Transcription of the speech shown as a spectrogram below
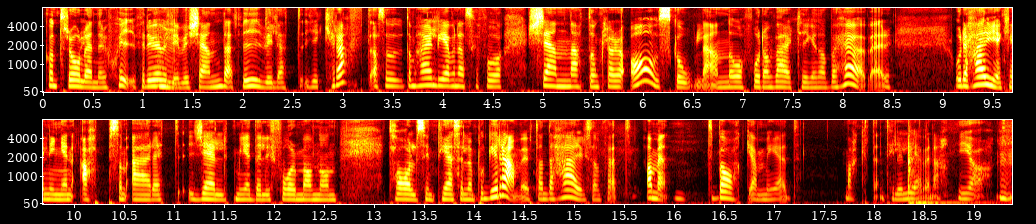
Kontroll och energi, för det var väl Mm. det vi kände, att vi vill att ge kraft, alltså de här eleverna ska få känna att de klarar av skolan och få de verktygen de behöver. Och det här är egentligen ingen app som är ett hjälpmedel i form av någon talsyntes eller något program, utan det här är liksom för att, ja men, tillbaka med makten till eleverna. Ja, Mm.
